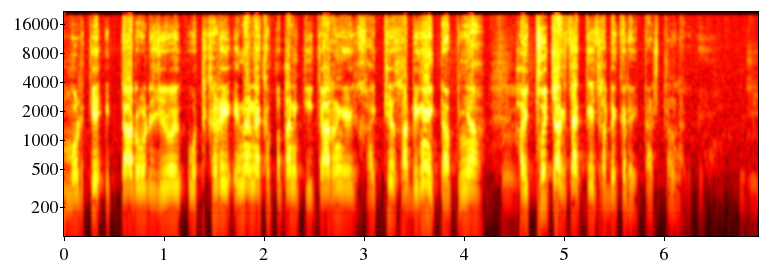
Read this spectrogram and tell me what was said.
ਮੁੜ ਕੇ ਇੱਟਾ ਰੋਡ ਜਦੋਂ ਉੱਠ ਖੜੇ ਇਹਨਾਂ ਨੇ ਆਖਿਆ ਪਤਾ ਨਹੀਂ ਕੀ ਕਰਨਗੇ ਇੱਥੇ ਸਾਡੀਆਂ ਇੱਟਾਂ ਪਈਆਂ। ਇੱਥੋਂ ਹੀ ਚੱਕ ਚੱਕ ਕੇ ਸਾਡੇ ਘਰੇ ਟਸਟਣ ਲੱਗ ਪਏ। ਜੀ।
